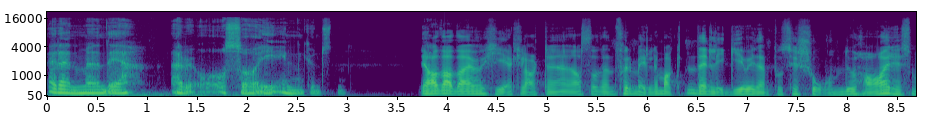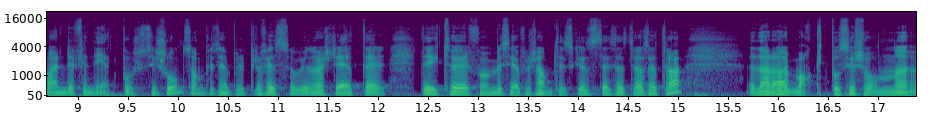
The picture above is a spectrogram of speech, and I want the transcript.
Jeg regner med det er også innen kunsten. Ja da, det er jo helt klart. Eh, altså Den formelle makten den ligger jo i den posisjonen du har, som er en definert posisjon, som f.eks. professor ved universitetet, direktør for Museet for samtidskunst etc. etc. Der er maktposisjonen eh,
